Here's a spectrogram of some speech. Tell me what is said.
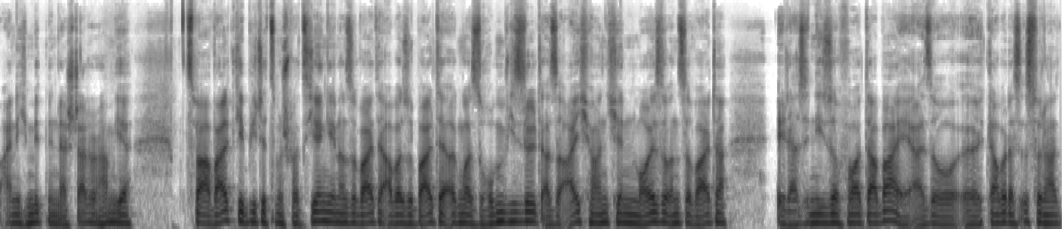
eigentlich mitten in der Stadt und haben hier zwar Waldgebiete zum Spazierengehen und so weiter, aber sobald da irgendwas rumwieselt, also Eichhörnchen, Mäuse und so weiter, ey, da sind die sofort dabei. Also äh, ich glaube, das ist so ein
